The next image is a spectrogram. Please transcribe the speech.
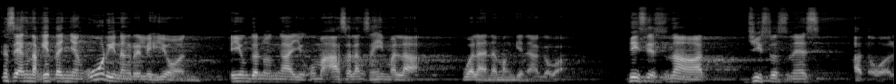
Kasi ang nakita niyang uri ng relihiyon, eh yung ganun nga, yung umaasa lang sa himala, wala namang ginagawa. This is not Jesusness at all.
